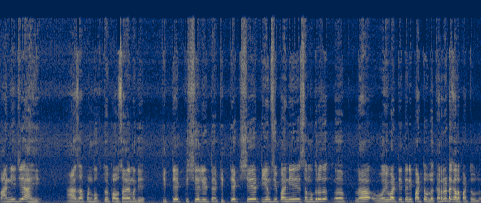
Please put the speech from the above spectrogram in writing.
पाणी जे आहे आज आपण बघतोय पावसाळ्यामध्ये कित्येकशे लिटर कित्येकशे टीएमसी पाणी समुद्र ला वहिवाटी त्यांनी पाठवलं कर्नाटकाला पाठवलं.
